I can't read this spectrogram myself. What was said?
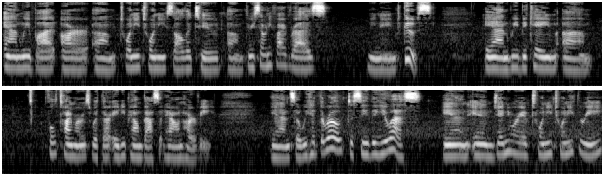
and we bought our um, 2020 Solitude um, 375 Res, we named Goose. And we became um, full-timers with our 80-pound Basset Hound Harvey. And so we hit the road to see the U.S. And in January of 2023,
